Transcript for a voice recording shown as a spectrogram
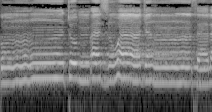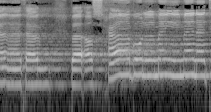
وكنتم أزواجا ثلاثا فأصحاب الميمنة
